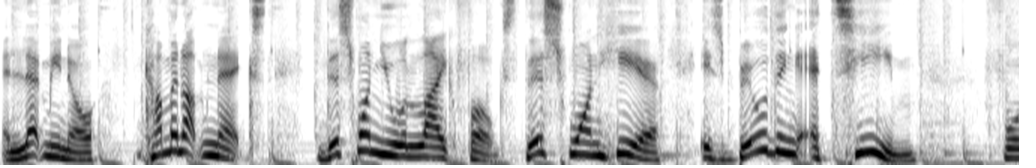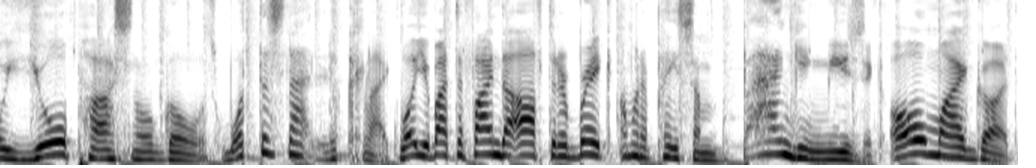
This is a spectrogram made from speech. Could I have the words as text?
and let me know. Coming up next, this one you will like, folks. This one here is building a team for your personal goals. What does that look like? Well, you're about to find out after the break. I'm going to play some banging music. Oh my God.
